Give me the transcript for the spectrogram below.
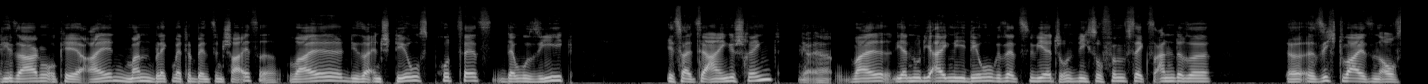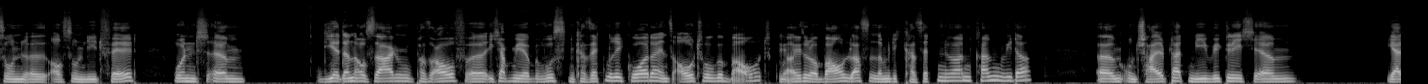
die sagen, okay, Ein-Mann Black Metal Bands sind scheiße, weil dieser Entstehungsprozess der Musik ist halt sehr eingeschränkt. Ja, ja. weil ja nur die eigene Idee umgesetzt wird und nicht so fünf, sechs andere äh, Sichtweisen auf so, ein, äh, auf so ein Lied fällt. Und ähm, die ja dann auch sagen, pass auf, äh, ich habe mir bewusst einen Kassettenrekorder ins Auto gebaut, quasi, oder bauen lassen, damit ich Kassetten hören kann wieder. Ähm, und Schallplatten, die wirklich, ähm, ja,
